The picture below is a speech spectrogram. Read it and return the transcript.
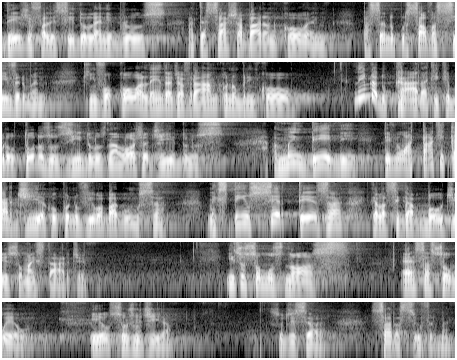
desde o falecido Lenny Bruce até Sacha Baron Cohen, passando por Salva Silverman, que invocou a lenda de Abraão quando brincou: Lembra do cara que quebrou todos os ídolos na loja de ídolos? A mãe dele teve um ataque cardíaco quando viu a bagunça, mas tenho certeza que ela se gabou disso mais tarde. Isso somos nós, essa sou eu, eu sou judia. Isso disse a Sarah Silverman.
